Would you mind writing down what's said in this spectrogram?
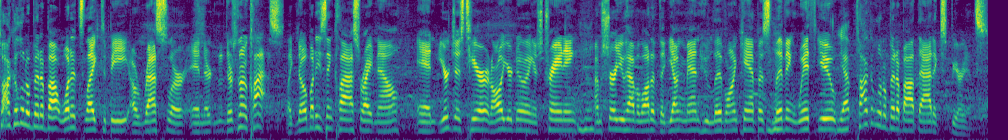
Talk a little bit about what it's like to be a wrestler, and there, there's no class. Like nobody's in class right now, and you're just here, and all you're doing is training. Mm-hmm. I'm sure you have a lot of the young men who live on campus living with you. Yep. Talk a little bit about that experience.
